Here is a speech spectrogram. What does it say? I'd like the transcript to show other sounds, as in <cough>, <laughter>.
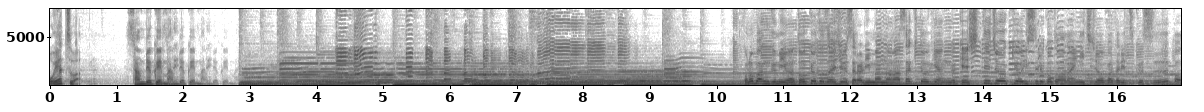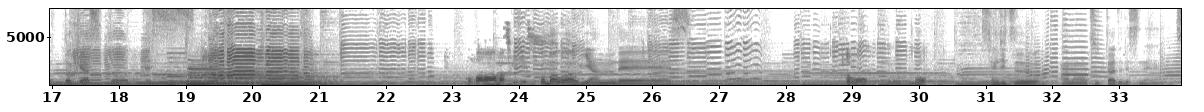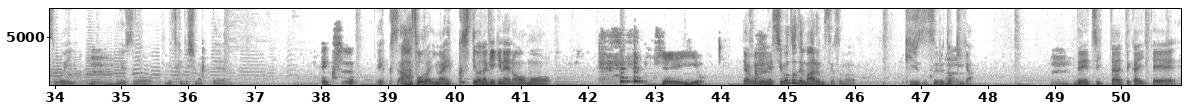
おやつは？300円まで。この番組は東京都在住サラリーマンの正木とギャンが決して常軌を逸することのない日常を語り尽くすポッドキャストです。こんばんは、松木です。こんばんはおぎやんです。どうも。どうも先日あのツイッターでですねすごいうん。ニュースを見つけてしまって。X? い X ああそうだ今 X って言わなきゃいけないの？もう。<laughs> やいや、いいよ。いや僕ね仕事でもあるんですよその記述する時が、うん。でツイッターって書いて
